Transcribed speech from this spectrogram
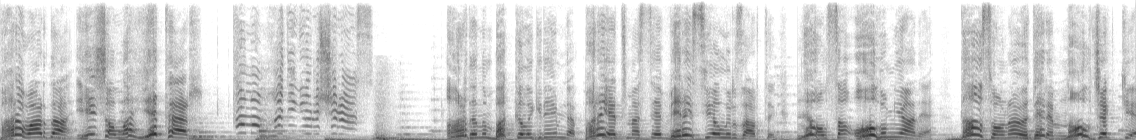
para var da inşallah yeter. Tamam hadi görüşürüz. Arda'nın bakkala gideyim de para yetmezse veresiye alırız artık. Ne olsa oğlum yani. Daha sonra öderim ne olacak ki?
